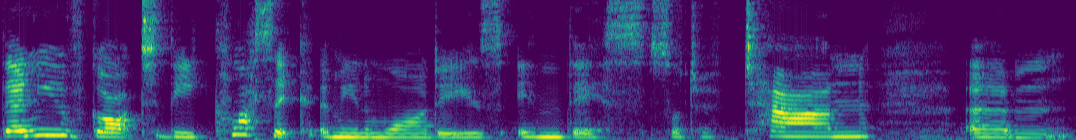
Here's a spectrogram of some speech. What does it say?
Then you've got the classic Amina Muaddis in this sort of tan, um,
